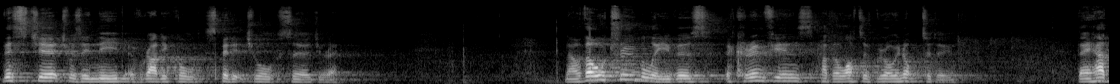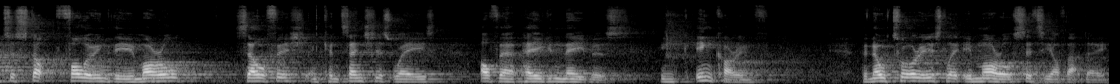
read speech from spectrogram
This church was in need of radical spiritual surgery. Now, though true believers, the Corinthians had a lot of growing up to do. They had to stop following the immoral, selfish, and contentious ways of their pagan neighbours in, in Corinth, the notoriously immoral city of that day.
